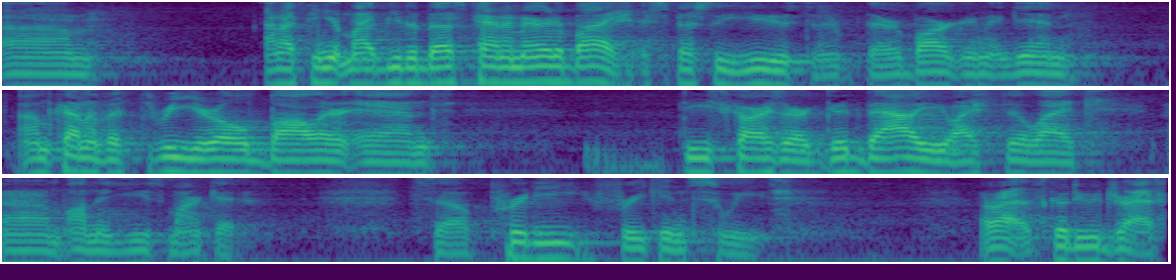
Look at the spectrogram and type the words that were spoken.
Um, and I think it might be the best Panamera to buy, especially used. They're, they're a bargain. Again, I'm kind of a three-year-old baller, and these cars are a good value, I feel like, um, on the used market. So pretty freaking sweet. All right, let's go do a drive.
